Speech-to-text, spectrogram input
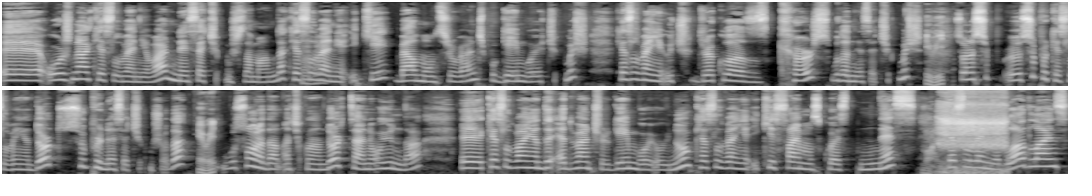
e, orijinal Castlevania var. NES'e çıkmış zamanda. Castlevania 2 Belmont's Revenge bu Game Boy'a çıkmış. Castlevania 3 Dracula's Curse bu da NES'e çıkmış. Evet. Sonra Sup- e, Super Castlevania 4 Super NES'e çıkmış o da. Evet. Bu sonradan açıklanan 4 tane oyunda e, Castlevania The Adventure Game Boy oyunu, Castlevania 2 Simon's Quest NES, Maş. Castlevania Bloodlines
